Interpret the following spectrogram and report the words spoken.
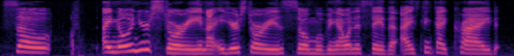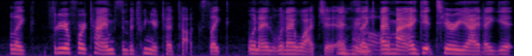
So I know in your story, and I, your story is so moving. I want to say that I think I cried like three or four times in between your TED talks. Like when I when I watch it, mm-hmm. it's like I'm, I get teary eyed. I get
